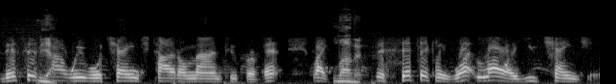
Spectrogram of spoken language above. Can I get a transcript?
this is how we will change Title IX to prevent. Like Love it. specifically, what law are you changing?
